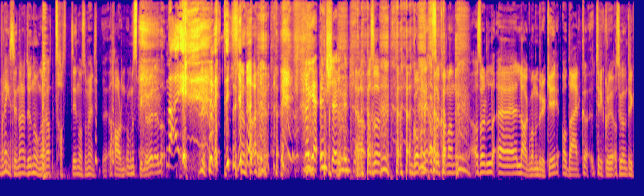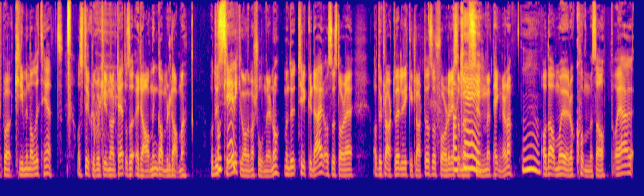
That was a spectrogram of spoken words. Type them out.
Hvor lenge siden er det du noen gang har tatt i noe som helst har noe med spill å gjøre? Da? Nei, jeg vet ikke. OK, unnskyld. unnskyld. Ja, altså, går man inn, og så kan man altså, eh, lager man en bruker, og der trykker du, og så kan du trykke på kriminalitet. Og så trykker du på kriminalitet, og så ran en gammel dame. Og du okay. ser ikke noen animasjoner eller noe, men du trykker der, og så står det at du klarte det eller ikke klarte det, og så får du liksom okay. en sum med penger. da. Mm. Og det er om å gjøre å komme seg opp. Og jeg,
